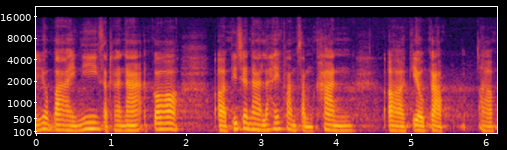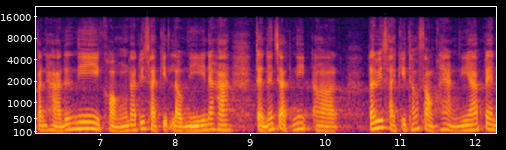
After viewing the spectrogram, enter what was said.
นโยบายหนี้สาธารณะก็พิจารณาและให้ความสำคัญเกี่ยวกับปัญหาเรื่องหนี้ของรัฐวิสาหกิจเหล่านี้นะคะ แต่เนื่องจากนี่รัฐวิสาหกิจทั้งสองแห่งนี้เป็น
